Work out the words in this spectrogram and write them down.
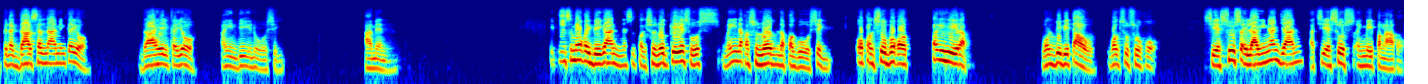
ipinagdarsal namin kayo dahil kayo ay hindi inuusig. Amen. Ipasa mo kaibigan na sa pagsunod kay Jesus, may nakasunod na pag-uusig o pagsubok o paghihirap. Huwag bibitaw, huwag susuko. Si Jesus ay laging nandyan at si Jesus ay may pangako.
